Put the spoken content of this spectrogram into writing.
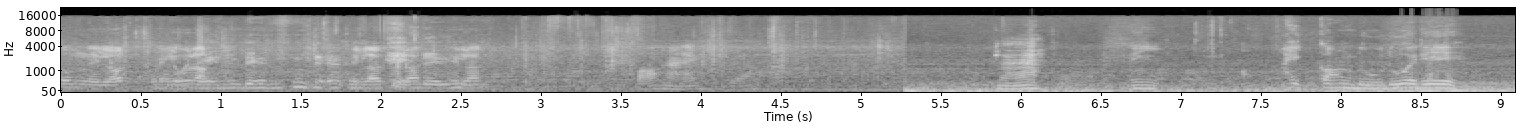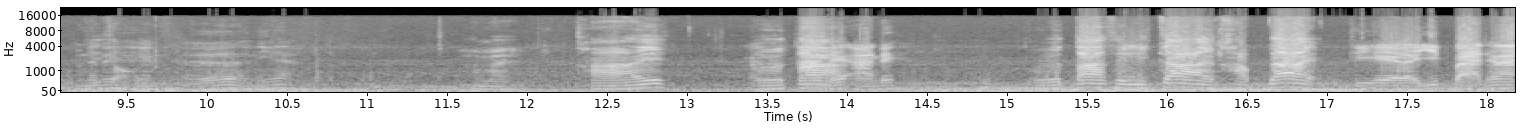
ซุ่มในรถ ไม่รู้หรอกดึงขึ้นรถขึ้นรถขึ้นรถเป๋าหายนะ นี่ให้กล้องดูด้วยดิอันนี้จะได้สองเห็นเออเนี่ยทำไม ขายโตโยอ่าต้านดิอ่านดิโตโยต้าเซริก้าขับได้ TA อะไรยี่สิบแปดใช่ไหม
